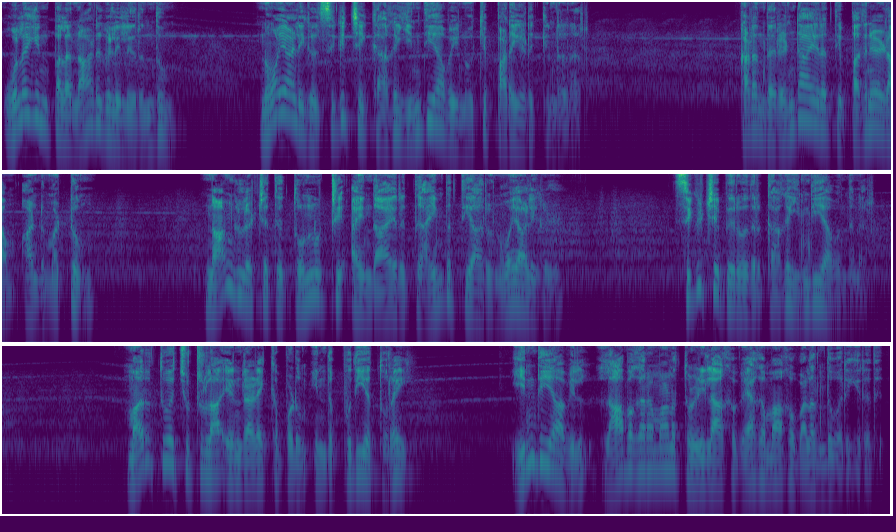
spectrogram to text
உலகின் பல நாடுகளிலிருந்தும் நோயாளிகள் சிகிச்சைக்காக இந்தியாவை நோக்கி படையெடுக்கின்றனர். கடந்த ரெண்டாயிரத்தி பதினேழாம் ஆண்டு மட்டும் நான்கு லட்சத்து தொன்னூற்றி ஐந்தாயிரத்து ஐம்பத்தி ஆறு நோயாளிகள் சிகிச்சை பெறுவதற்காக இந்தியா வந்தனர். மருத்துவ சுற்றுலா என்றழைக்கப்படும் இந்த புதிய துறை இந்தியாவில் லாபகரமான தொழிலாக வேகமாக வளர்ந்து வருகிறது.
